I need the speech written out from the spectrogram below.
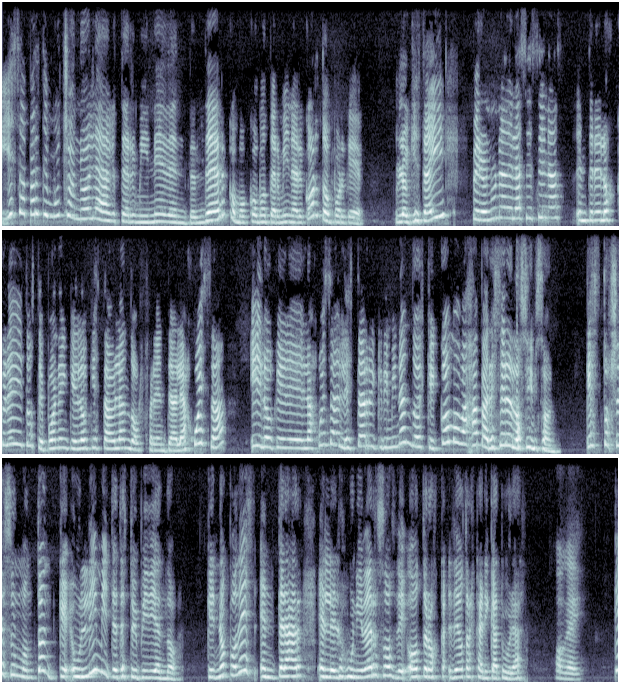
Y esa parte mucho no la terminé de entender, como cómo termina el corto, porque Loki está ahí, pero en una de las escenas entre los créditos te ponen que Loki está hablando frente a la jueza y lo que le- la jueza le está recriminando es que cómo vas a aparecer en Los Simpson. Que esto ya es un montón, que un límite te estoy pidiendo, que no podés entrar en los universos de otros de otras caricaturas. Ok. ¿Qué?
